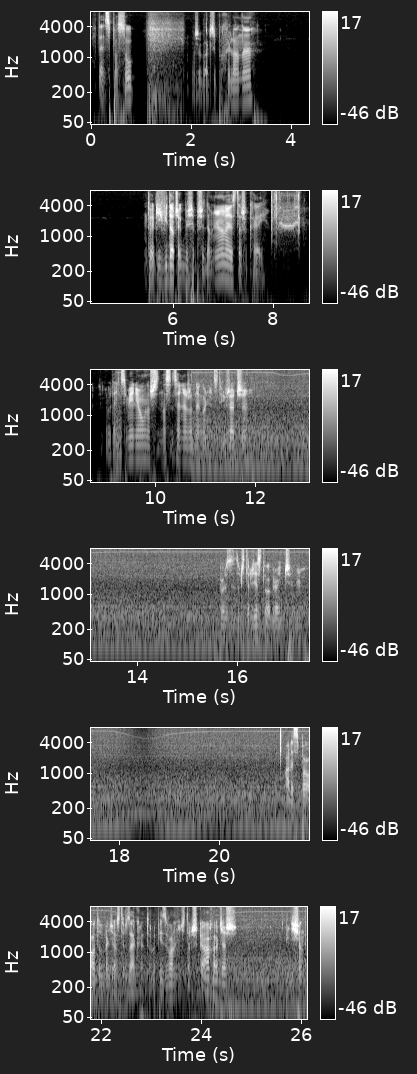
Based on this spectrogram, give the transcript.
W ten sposób. Może bardziej pochylone. Tu jakiś widoczek by się przydał, nie? Ale jest też ok. Nie będę nic zmieniał, nas- nasycenia żadnego, nic z tych rzeczy. Wersy do 40 ograniczenie. Ale sporo, tu będzie ostry zakręt, to lepiej zwolnić troszkę, a chociaż z 50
